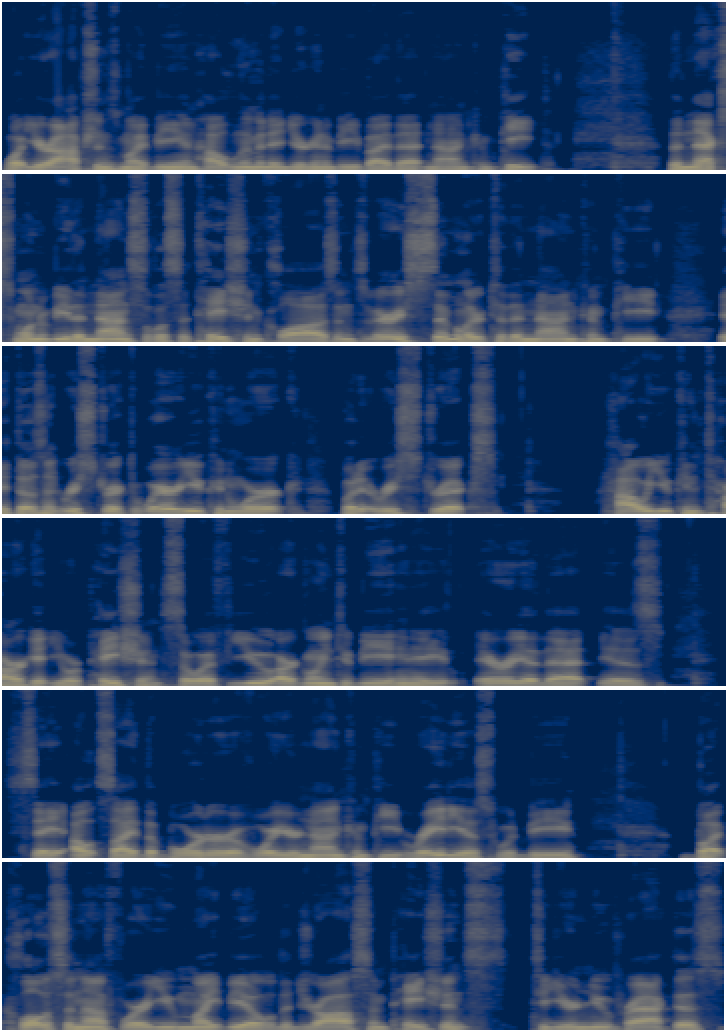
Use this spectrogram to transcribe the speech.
what your options might be and how limited you're going to be by that non compete. The next one would be the non solicitation clause, and it's very similar to the non compete. It doesn't restrict where you can work, but it restricts how you can target your patients. So if you are going to be in a area that is say outside the border of where your non-compete radius would be, but close enough where you might be able to draw some patients to your new practice,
